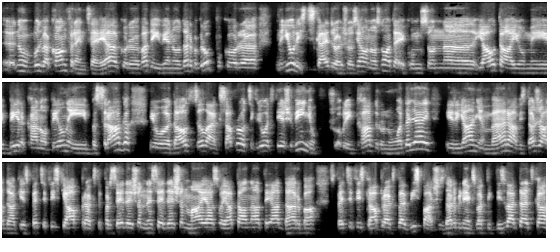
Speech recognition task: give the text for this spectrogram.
Eh, nu, būtībā konferencē, ja, kur vadīja vienu darba grupu, kur uh, juristi skaidroja šos jaunos noteikumus, un uh, jautājumi bija kā no pilnības raga, jo daudz cilvēku saprot, cik ļoti tieši viņu šobrīd kadru nodaļai ir jāņem vērā visdažādākie specifiski apraksti par sēdēšanu, nesēdēšanu mājās vai attālinātajā darbā, specifiski apraksti, vai vispār šis darbinieks var tikt izvērtēts kā,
